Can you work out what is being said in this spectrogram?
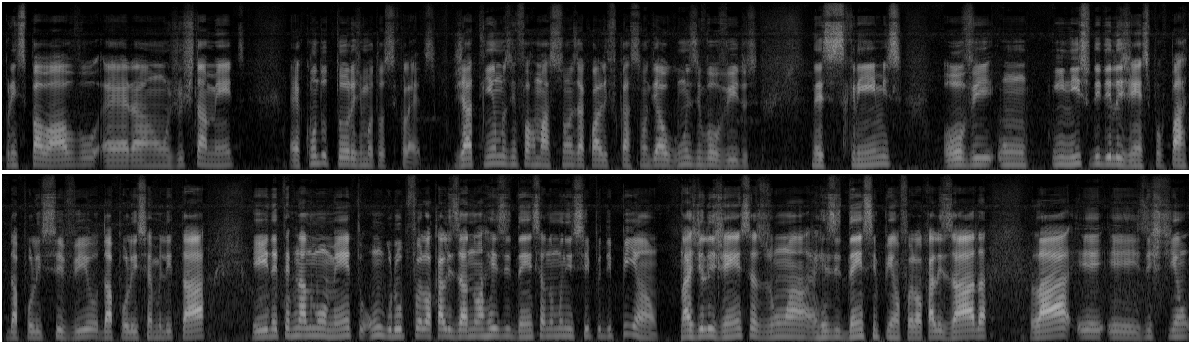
O principal alvo eram justamente é, condutores de motocicletas. Já tínhamos informações da qualificação de alguns envolvidos nesses crimes. Houve um início de diligência por parte da Polícia Civil, da Polícia Militar e em determinado momento um grupo foi localizado numa residência no município de Pião. Nas diligências, uma residência em Pião foi localizada, Lá e, e existiam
